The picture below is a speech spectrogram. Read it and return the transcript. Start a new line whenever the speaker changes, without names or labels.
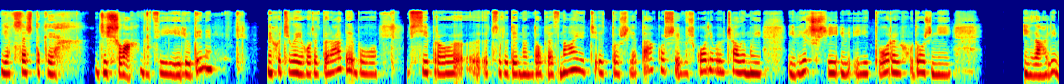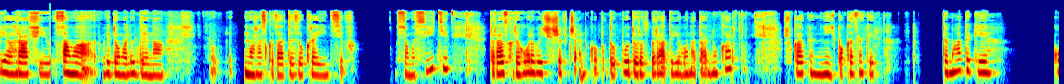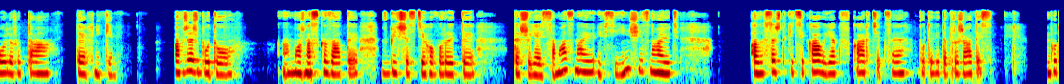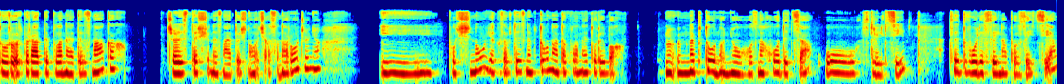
я все ж таки дійшла до цієї людини. Не хотіла його розбирати, бо всі про цю людину добре знають. Тож я також і в школі вивчали ми і вірші, і, і твори художні, і взагалі біографію. Сама відома людина, можна сказати, з українців у всьому світі Тарас Григорович Шевченко. Буду, буду розбирати його натальну карту, шукати в ній показники тематики, кольору та техніки. А вже ж буду, е, можна сказати, в більшості говорити те, що я й сама знаю, і всі інші знають. Але все ж таки цікаво, як в карті це буде відображатись. Буду розбирати планети в знаках через те, що не знаю точного часу народження. І почну, як завжди, з Нептуна та планету рибах. Нептун у нього знаходиться у стрільці. Це доволі сильна позиція.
